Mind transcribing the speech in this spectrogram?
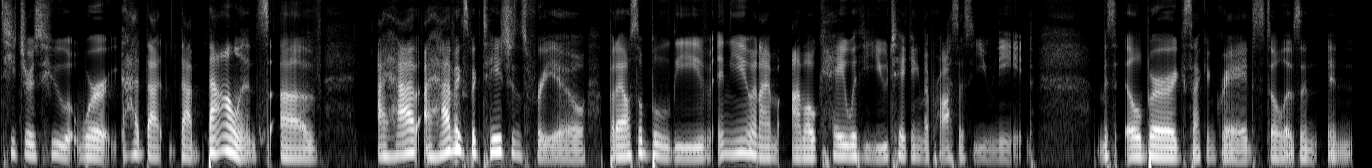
teachers who were had that that balance of I have I have expectations for you, but I also believe in you, and I'm I'm okay with you taking the process you need. Miss Ilberg, second grade, still lives in in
